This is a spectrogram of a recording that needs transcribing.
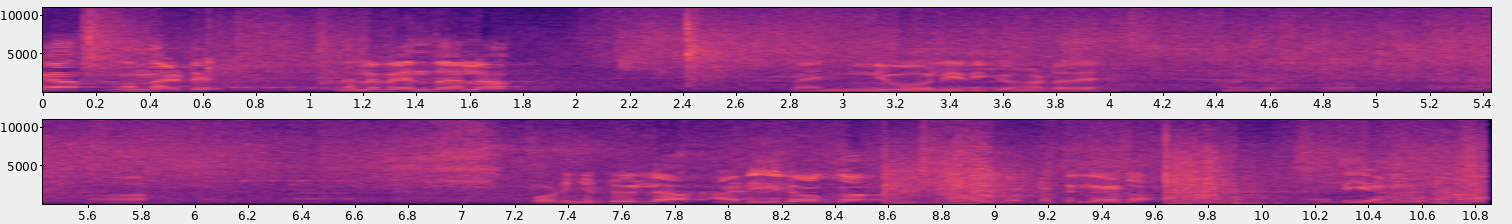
ബീഫൊക്കെ നന്നായിട്ട് നല്ല വെന്ത നല്ല പഞ്ഞു പോലെ ഇരിക്കും കേട്ടോ ആ. പൊടിഞ്ഞിട്ടുമില്ല. അടിയിലൊക്കെ പൊട്ടിട്ടില്ല കേട്ടോ. അടിയാണിത് ഇതാ.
